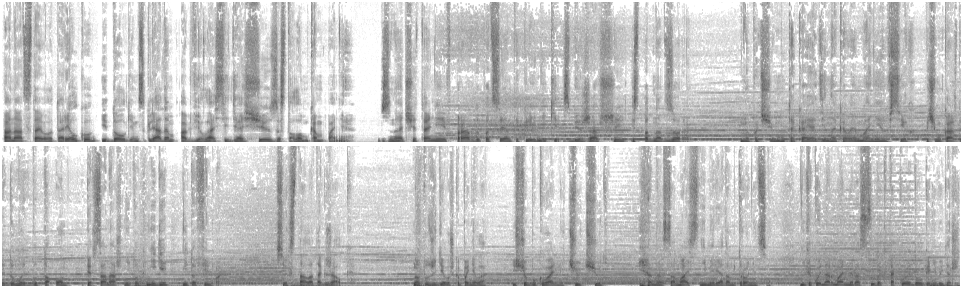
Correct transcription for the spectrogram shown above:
Она отставила тарелку и долгим взглядом обвела сидящую за столом компанию. Значит, они и вправду пациенты клиники, сбежавшие из-под надзора. Но почему такая одинаковая мания у всех? Почему каждый думает, будто он персонаж не то книги, не то фильма? Всех стало так жалко. Но тут же девушка поняла. Еще буквально чуть-чуть, и она сама с ними рядом тронется. Никакой нормальный рассудок такое долго не выдержит.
